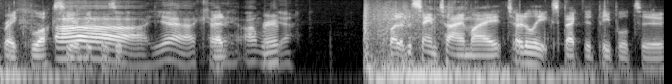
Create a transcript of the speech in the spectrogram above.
break blocks here Ah, yeah, okay. I'm with hurt. you. But at the same time, I totally expected people to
